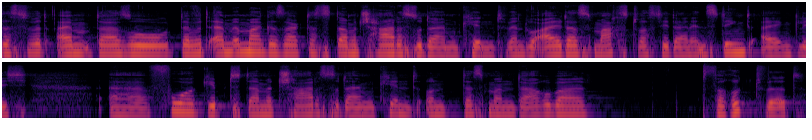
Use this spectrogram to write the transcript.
das wird einem da so, da wird einem immer gesagt, dass damit schadest du deinem Kind, wenn du all das machst, was dir dein Instinkt eigentlich äh, vorgibt, damit schadest du deinem Kind. Und dass man darüber verrückt wird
